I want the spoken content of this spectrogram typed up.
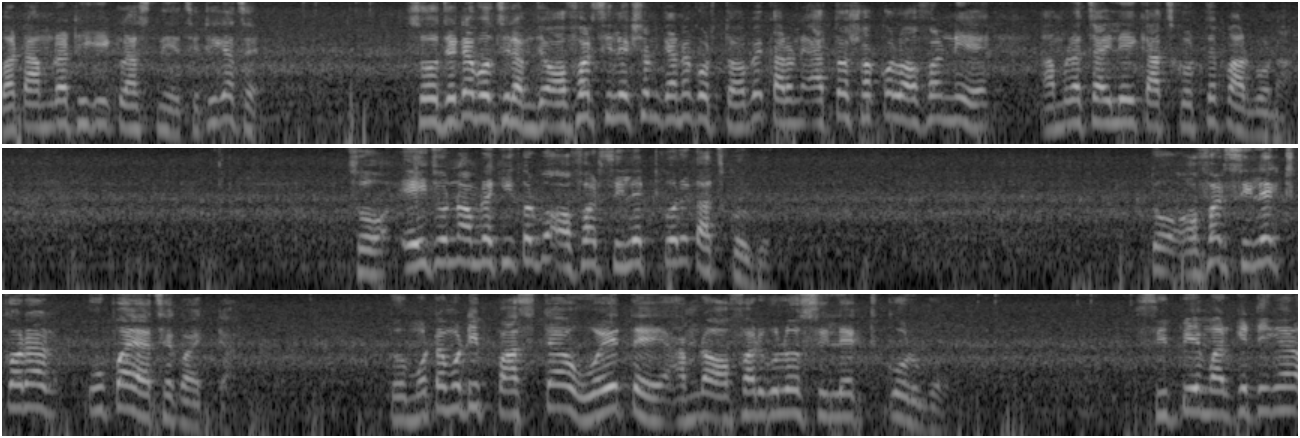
বাট আমরা ঠিকই ক্লাস নিয়েছি, ঠিক আছে? সো যেটা বলছিলাম যে অফার সিলেকশন কেন করতে হবে? কারণ এত সকল অফার নিয়ে আমরা চাইলেই কাজ করতে পারব না। সো এই জন্য আমরা কি করব? অফার সিলেক্ট করে কাজ করব। তো অফার সিলেক্ট করার উপায় আছে কয়েকটা। তো মোটামুটি পাঁচটা ওয়েতে আমরা অফারগুলো সিলেক্ট করব। সিপিএ মার্কেটিংয়ের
